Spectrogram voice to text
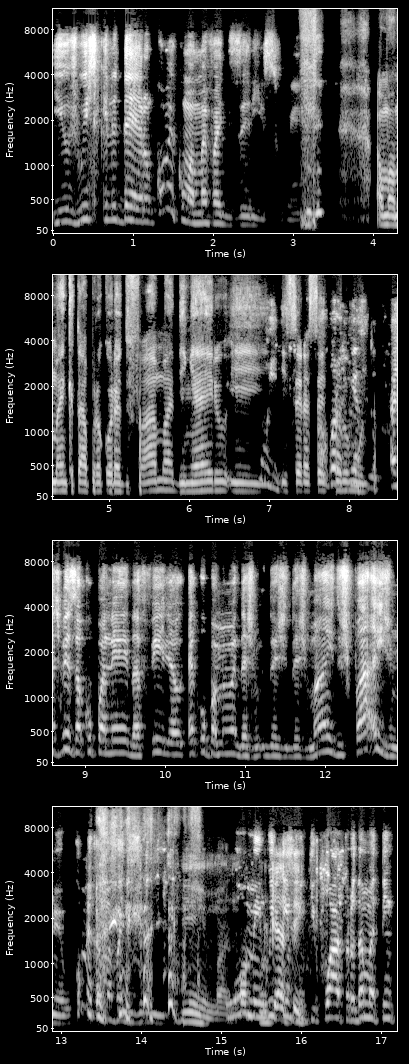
e o juiz que lhe deram. Como é que uma mãe vai dizer isso? Há uma mãe que está à procura de fama, dinheiro e, Ui, e ser aceito Agora pelo penso, mundo. às vezes a culpa não é da filha, é culpa mesmo das, das, das mães, dos pais, meu. Como é que a mãe vai dizer isso? Sim, mano. O homem Porque tem assim, 24, a dama tem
